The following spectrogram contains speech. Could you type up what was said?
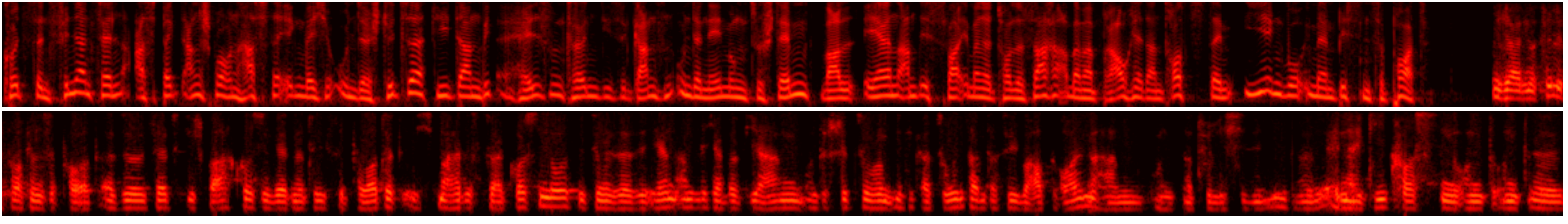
kurz den finanziellen Aspekt angesprochen. Hast du da irgendwelche Unterstützer, die dann helfen können, diese ganzen Unternehmungen zu stemmen? Weil Ehrenamt ist zwar immer eine tolle Sache, aber man braucht ja dann trotzdem irgendwo immer ein bisschen Support. Ja, natürlich braucht man Support. Also selbst die Sprachkurse werden natürlich supportet. Ich mache das zwar kostenlos bzw. ehrenamtlich, aber wir haben Unterstützung im Integrationsamt, dass wir überhaupt Räume haben und natürlich Energiekosten und, und äh,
